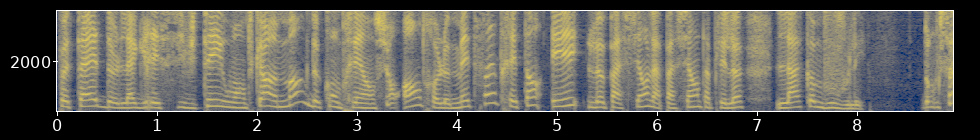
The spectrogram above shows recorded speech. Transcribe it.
peut-être de l'agressivité ou en tout cas un manque de compréhension entre le médecin traitant et le patient, la patiente, appelez-le là comme vous voulez. Donc ça,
